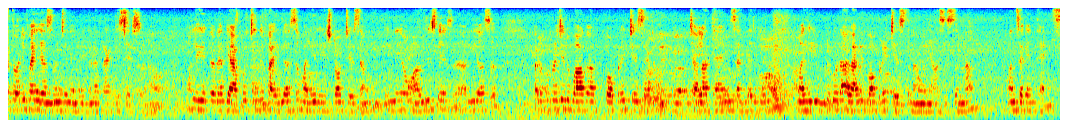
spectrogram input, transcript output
ట్వంటీ ఫైవ్ ఇయర్స్ నుంచి నేను ఇక్కడ ప్రాక్టీస్ చేస్తున్నాను. మళ్ళీ ఇక్కడ గ్యాప్ వచ్చింది. ఫైవ్ ఇయర్స్ మళ్ళీ రీస్టార్ట్ చేసాము ఇన్ని ఆల్ దీస్ ఇయర్స్ కడప ప్రజలు బాగా కోఆపరేట్ చేశారు. చాలా థ్యాంక్స్ అందరికీ. మళ్ళీ ఇప్పుడు కూడా అలాగే కోఆపరేట్ చేస్తున్నామని ఆశిస్తున్నా. Once again thanks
